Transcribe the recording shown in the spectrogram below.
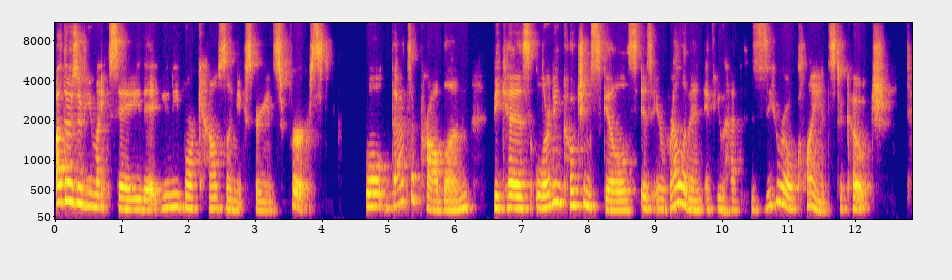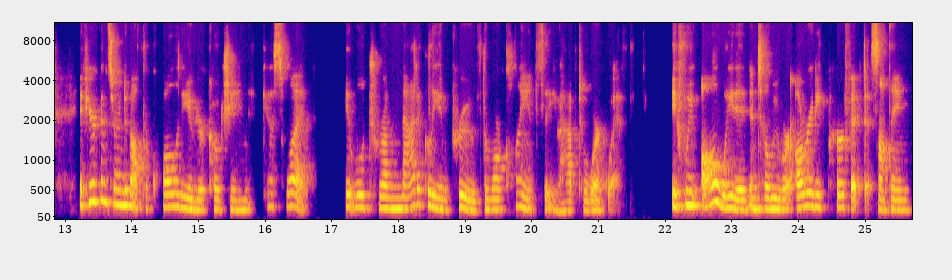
Others of you might say that you need more counseling experience first. Well, that's a problem because learning coaching skills is irrelevant if you have zero clients to coach. If you're concerned about the quality of your coaching, guess what? It will dramatically improve the more clients that you have to work with. If we all waited until we were already perfect at something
